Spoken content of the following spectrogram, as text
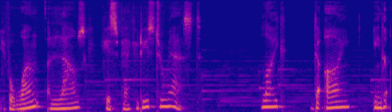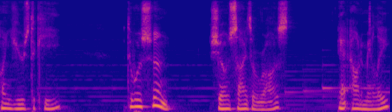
if one allows his faculties to rest, like the eye in the unused key, it will soon show signs of rust and ultimately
